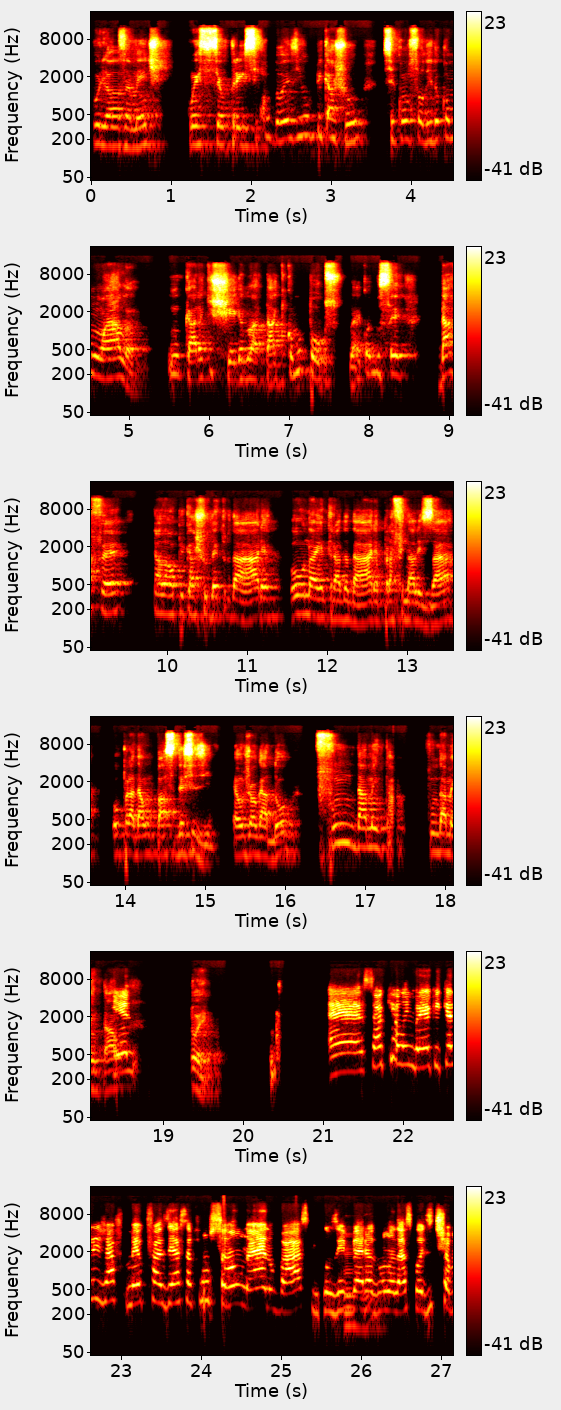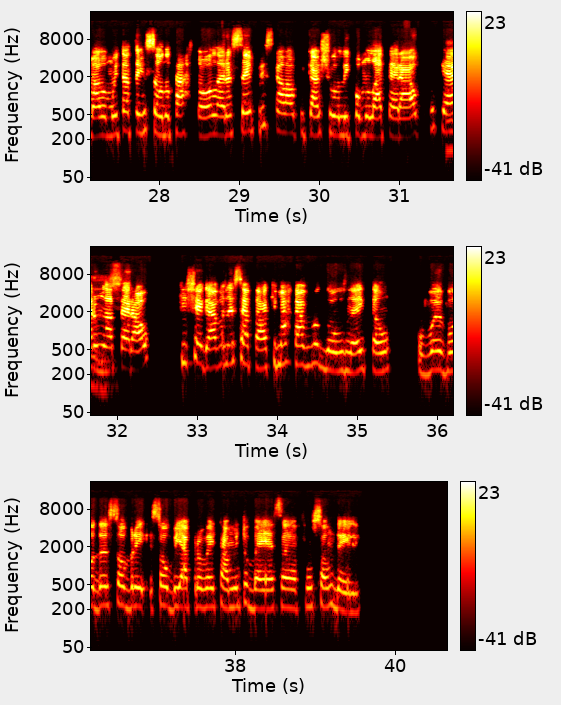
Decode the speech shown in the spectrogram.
curiosamente, com esse seu 3-5-2 e o Pikachu se consolida como um ala, um cara que chega no ataque como poucos. Né? Quando você dá fé, tá lá o Pikachu dentro da área ou na entrada da área para finalizar ou para dar um passe decisivo. É um jogador fundamental. Fundamental. Ele... Oi. É, só que eu lembrei aqui que ele já meio que fazia essa função, né, no Vasco, inclusive uhum. era uma das coisas que chamava muita atenção do Cartola, era sempre escalar o Pikachu ali como lateral, porque era Isso. um lateral que chegava nesse ataque e marcava gols, né, então o Voivoda sobre, soube aproveitar muito bem essa função dele.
